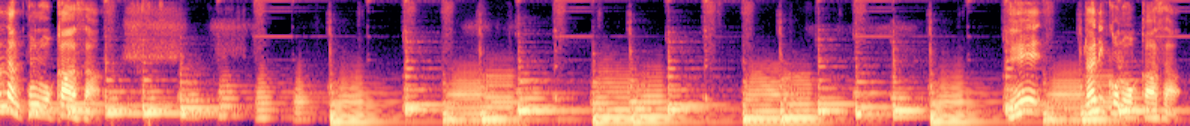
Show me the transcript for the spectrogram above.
なんなんこのお母さん。え、何このお母さん。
